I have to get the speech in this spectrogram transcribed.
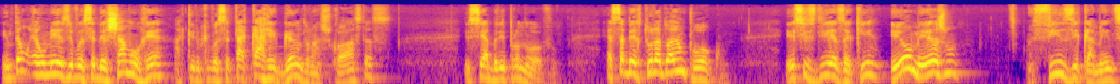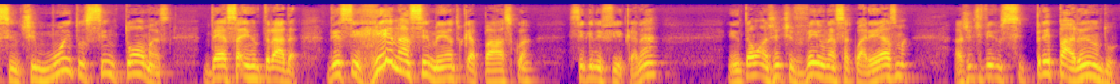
Então é um mês de você deixar morrer aquilo que você está carregando nas costas e se abrir para o novo. Essa abertura dói um pouco. Esses dias aqui, eu mesmo fisicamente senti muitos sintomas dessa entrada, desse renascimento que a Páscoa significa, né? Então a gente veio nessa quaresma, a gente veio se preparando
